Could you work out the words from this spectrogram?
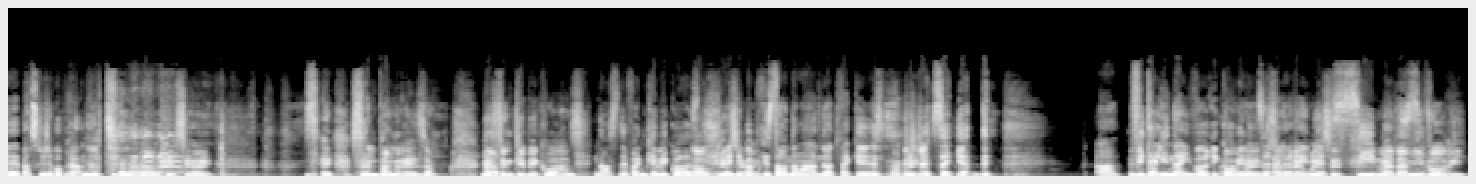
euh, parce que j'ai pas pris en note. Ah, OK, c'est vrai. C'est une bonne raison. Mais c'est une Québécoise? non, ce n'est pas une québécoise. Ah, ok, Mais j'ai c'est pas pris son nom en note. Fait que Ok. j'essayais de Ah, Vitalina Ivory, qu'on Ah vient de ouais, dire ça, à l'oreille. ben oui, merci, c'est Madame merci. Ivory.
